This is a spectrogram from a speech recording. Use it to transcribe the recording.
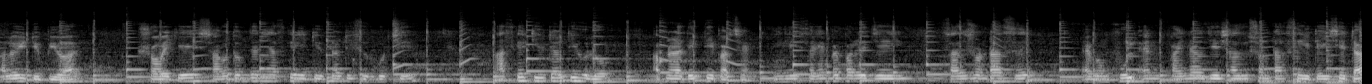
হ্যালো ইউটিউব ভিউয়ার। সবাইকে স্বাগতম জানিয়ে আজকে এই টিউটোরিয়ালটি শুরু করছি। আজকের টিউটোরিয়ালটি হলো, আপনারা দেখতেই পাচ্ছেন ইংলিশ সেকেন্ড পেপারের যেই সাজেশনটা আছে এবং ফুল অ্যান্ড ফাইনাল যে সাজেশনটা আছে, এটাই সেটা।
